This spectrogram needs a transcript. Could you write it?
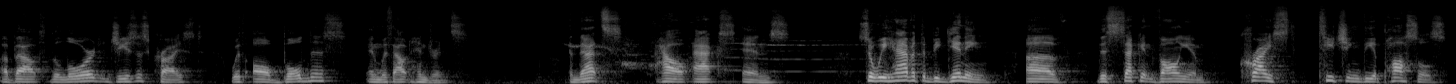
about the Lord Jesus Christ with all boldness and without hindrance. And that's how Acts ends. So we have at the beginning of this second volume Christ teaching the apostles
